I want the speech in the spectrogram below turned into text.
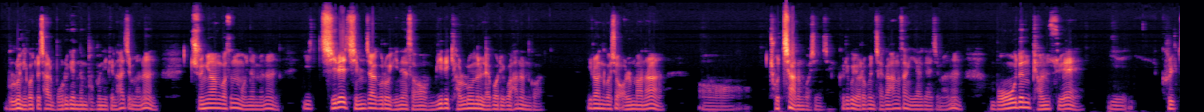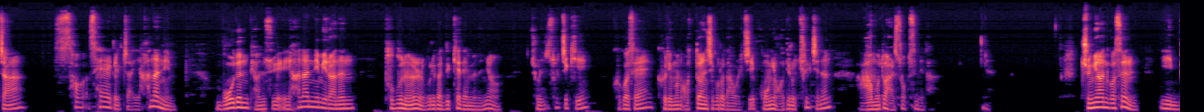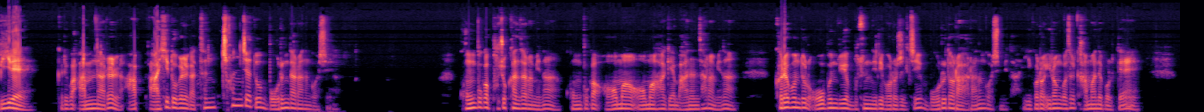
물론 이것도 잘 모르겠는 부분이긴 하지만은 중요한 것은 뭐냐면은 이 질의 짐작으로 인해서 미리 결론을 내버리고 하는 것 이런 것이 얼마나 어, 좋지 않은 것인지 그리고 여러분 제가 항상 이야기하지만은 모든 변수에 이 글자 서, 세 글자 이 하나님 모든 변수에 이 하나님이라는 부분을 우리가 넣게 되면은요 솔직히 그것의 그림은 어떤 식으로 나올지 공이 어디로 튈지는 아무도 알 수 없습니다. 예. 중요한 것은 이 미래 그리고 앞날을 아히도벨 같은 천재도 모른다라는 것이에요. 공부가 부족한 사람이나 공부가 어마어마하게 많은 사람이나 그래 본들 5분 뒤에 무슨 일이 벌어질지 모르더라라는 것입니다. 이거 이런 것을 감안해 볼 때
